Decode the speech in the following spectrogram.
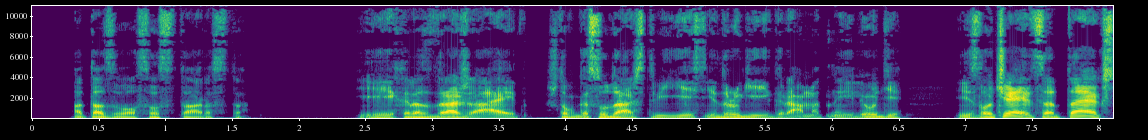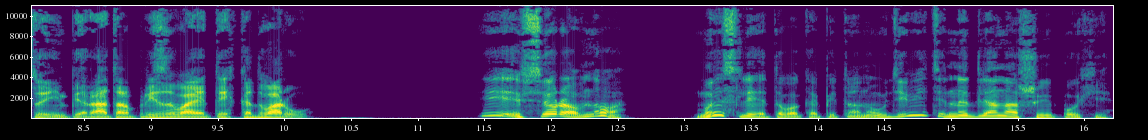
— отозвался староста. — Их раздражает, что в государстве есть и другие грамотные люди, и случается так, что император призывает их ко двору. И все равно мысли этого капитана удивительны для нашей эпохи,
